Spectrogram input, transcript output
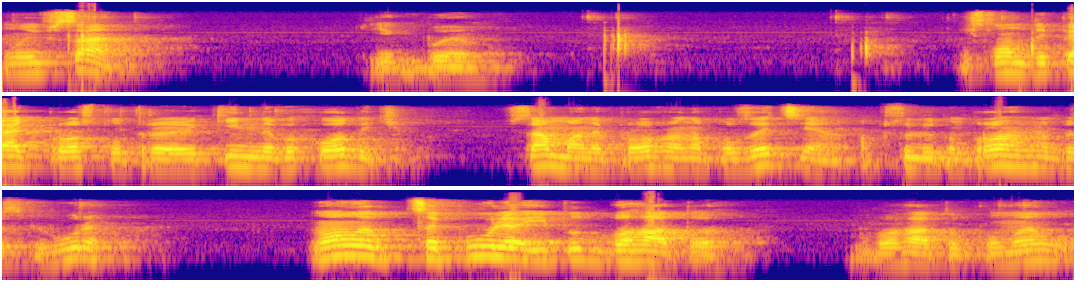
ну і все. Якби. І слон d5 просто кінь не виходить. Все, в мене програна позиція, абсолютно програна, без фігури. Ну, але це куля і тут багато. Багато помилок.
